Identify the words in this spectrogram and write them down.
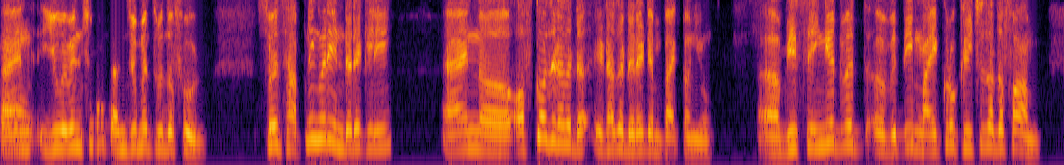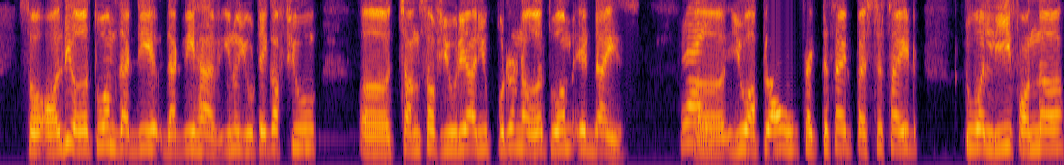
and you eventually consume it through the food. So it's happening very indirectly and uh, of course it has a it has a direct impact on you uh, we're seeing it with uh, with the micro creatures of the farm. So all the earthworms that we that we have you know you take a few uh, chunks of urea and you put it on an earthworm it dies. Right. Uh, you apply insecticide pesticide to a leaf on the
